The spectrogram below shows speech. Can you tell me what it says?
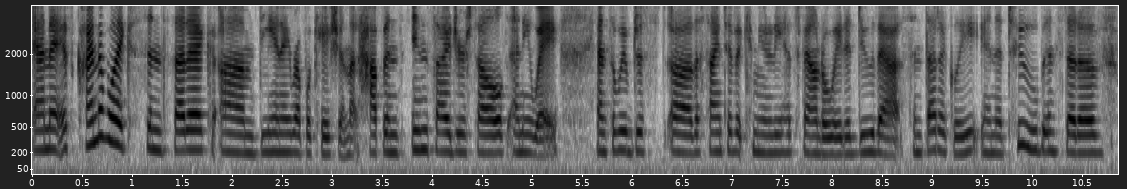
And it's kind of like synthetic um, DNA replication that happens inside your cells anyway. And so we've just, uh, the scientific community has found a way to do that synthetically in a tube instead of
